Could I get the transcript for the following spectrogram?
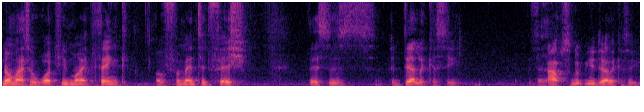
No matter what you might think of fermented fish, this is a delicacy. It's absolutely a delicacy.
